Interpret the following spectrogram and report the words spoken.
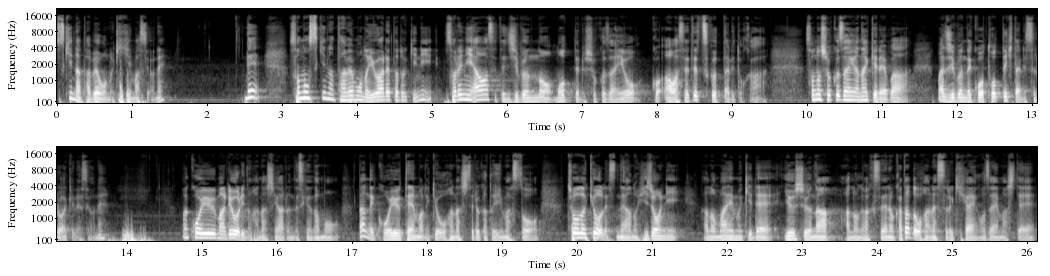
好きな食べ物聞きますよね。で、その好きな食べ物言われた時に、それに合わせて自分の持ってる食材をこう合わせて作ったりとか、その食材がなければ、まあ自分でこう取ってきたりするわけですよね。まあ、こういうまあ料理の話があるんですけれども、なんでこういうテーマで今日お話してるかと言いますと、ちょうど今日ですね、あの非常にあの前向きで優秀なあの学生の方とお話しする機会がございまして、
